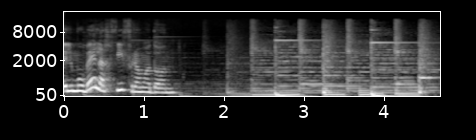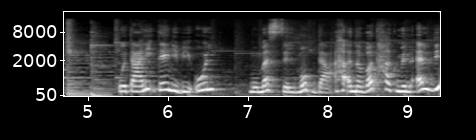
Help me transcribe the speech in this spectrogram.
المبالغ فيه في رمضان. وتعليق تاني بيقول ممثل مبدع أنا بضحك من قلبي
